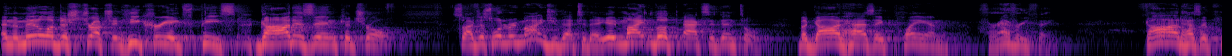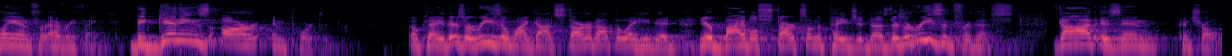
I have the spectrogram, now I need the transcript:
In the middle of destruction, He creates peace. God is in control. So I just want to remind you that today. It might look accidental, but God has a plan for everything. God has a plan for everything. Beginnings are important. Okay, there's a reason why God started out the way He did. Your Bible starts on the page it does. There's a reason for this. God is in control.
